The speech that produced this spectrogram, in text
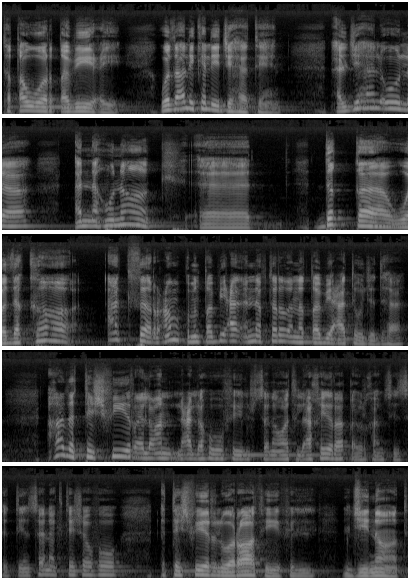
تطور طبيعي وذلك لجهتين. الجهة الأولى أن هناك آه، دقة وذكاء أكثر عمق من طبيعة أن نفترض أن الطبيعة توجدها. هذا التشفير الآن لعله في السنوات الأخيرة قبل 50 60 سنة اكتشفوا التشفير الوراثي في الجينات.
